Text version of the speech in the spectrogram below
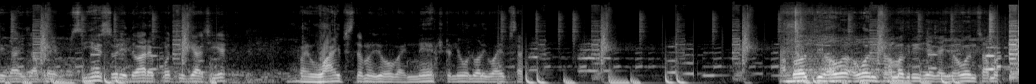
ફાઇનલી ગાઈઝ આપણે સિંહેશ્વરી દ્વારે પહોંચી ગયા છીએ. ભાઈ વાઇબ્સ તમે જુઓ, ભાઈ નેક્સ્ટ લેવલ વાળી વાઇબ્સ બધી હવન સામગ્રી છે ગાઈઝ હવન સામગ્રી.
